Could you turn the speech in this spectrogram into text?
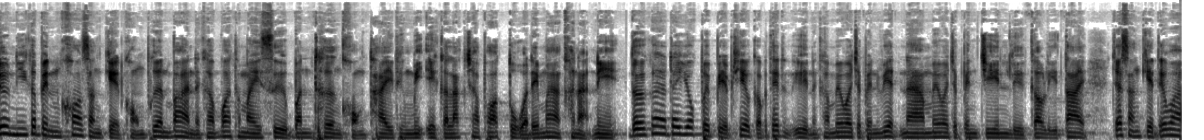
รื่องนี้ก็เป็นข้อสังเกตของเพื่อนบ้านนะครับ ว่าทำไมสื่อบันเทิงของไทยถึงมีเอกลักษณ์เฉพาะตัวได้มากขนาดนี้ โดยก็ได้ยกไปเปรียบเทียบกับประเทศอื่นๆนะครับไม่ว่าจะเป็นเวียดนามไม่ว่าจะเป็นจีนหรือเกาหลีใต้ จะสังเกตได้ว่า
